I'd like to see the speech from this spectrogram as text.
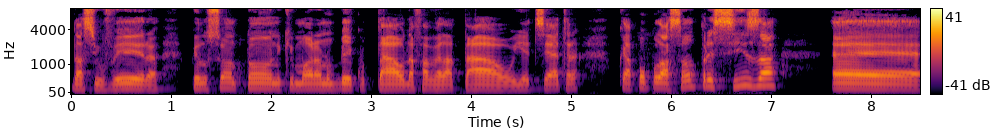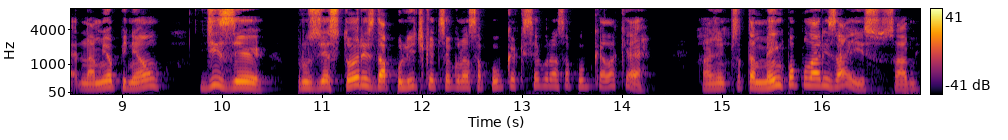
da Silveira, pelo seu Antônio, que mora no beco tal, da favela tal, e etc. Porque a população precisa, é, na minha opinião, dizer para os gestores da política de segurança pública que segurança pública ela quer. Então a gente precisa também popularizar isso, sabe?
